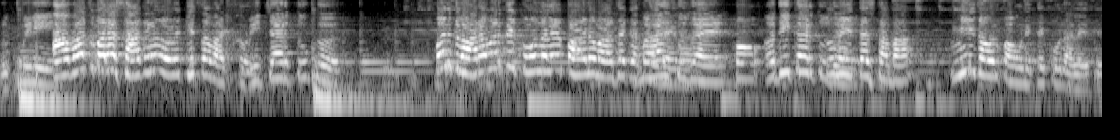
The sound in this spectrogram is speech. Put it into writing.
रुक्मिणी आवाज मला साधारण ओळखीचा वाटतो विचार तू कर. पण द्वारावरती कोण आले पाहणं माझं कर्तव्य आहे ना. तुझा आहे. हो. अधिकार तुझा तुम्ही आहे. इथंच थांबा. मी जाऊन पाहून येते कोण आले ते.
